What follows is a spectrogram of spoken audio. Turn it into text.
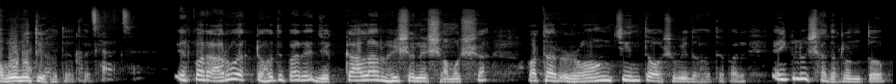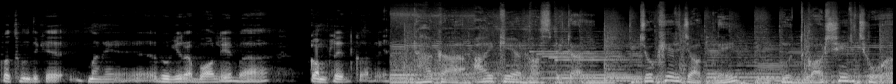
অবনতি হতে থাকে। আচ্ছা আচ্ছা। এরপর আরও একটা হতে পারে যে কালার ভিশনের সমস্যা অর্থাৎ রং চিনতে অসুবিধা হতে পারে। এইগুলোই সাধারণত প্রথম দিকে মানে রোগীরা বলে বা কমপ্লেন করে। ঢাকা আই কেয়ার হসপিটাল চোখের যত্নে উৎকর্ষের ছোঁয়া।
